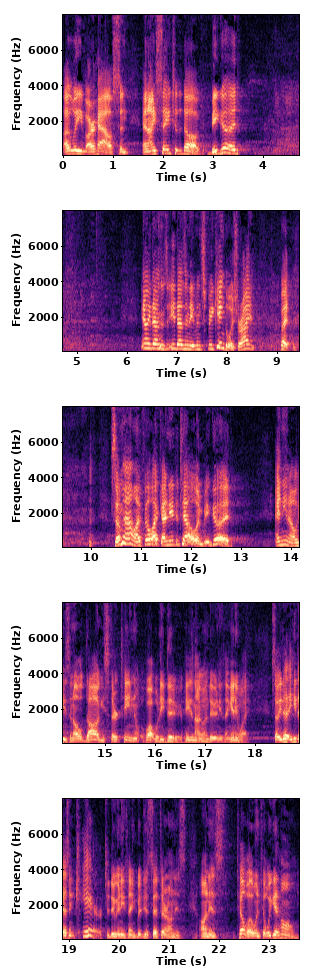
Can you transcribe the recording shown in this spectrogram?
I leave our house and, and I say to the dog, be good. you know, he doesn't, he doesn't even speak English, right? But somehow I feel like I need to tell him, be good. And you know, he's an old dog, he's 13. What would he do? He's not going to do anything anyway. So he, he doesn't care to do anything but just sit there on his, on his pillow until we get home.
